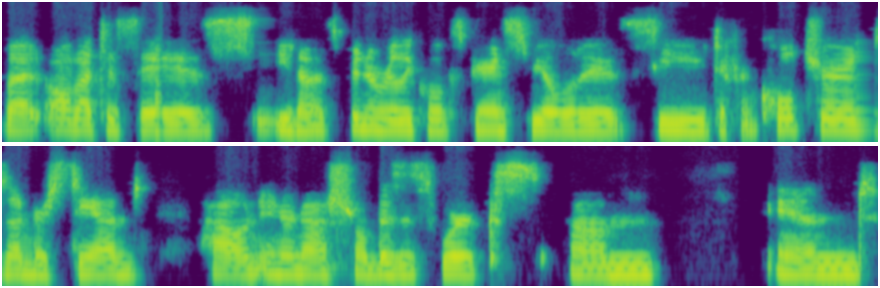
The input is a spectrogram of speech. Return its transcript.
But all that to say is, you know, it's been a really cool experience to be able to see different cultures, understand how an international business works, um, and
